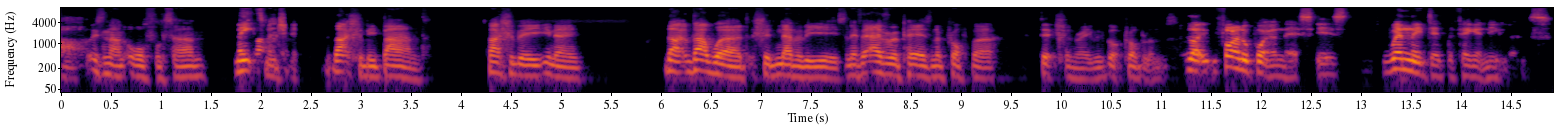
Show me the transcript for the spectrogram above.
Oh, isn't that an awful term? Matesmanship. That, that should be banned. That should be you know that that word should never be used. And if it ever appears in a proper dictionary, we've got problems. Like final point on this is when they did the thing at Newlands,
